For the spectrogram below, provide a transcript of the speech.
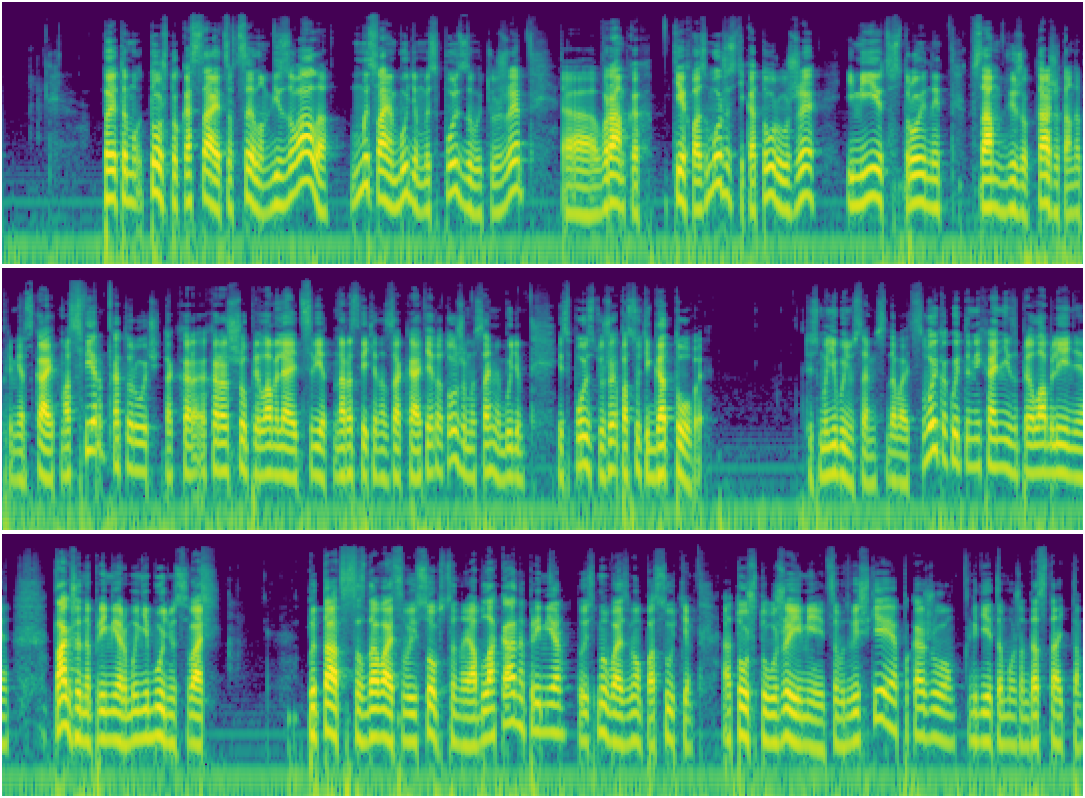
Поэтому то, что касается в целом визуала, мы с вами будем использовать уже э, в рамках тех возможностей, которые уже имеют встроены в сам движок. Та же там, например, Sky Atmosphere, который очень так хорошо преломляет свет на рассвете, на закате. Это тоже мы сами будем использовать уже, по сути, готовые. То есть мы не будем сами создавать свой какой-то механизм преломления. Также, например, мы не будем с вами пытаться создавать свои собственные облака, например. То есть мы возьмем, по сути, то, что уже имеется в движке, я покажу вам, где это можно достать там.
